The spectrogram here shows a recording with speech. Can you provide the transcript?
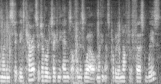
I'm going to stick these carrots, which I've already taken the ends off in as well. And I think that's probably enough for the first whiz.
